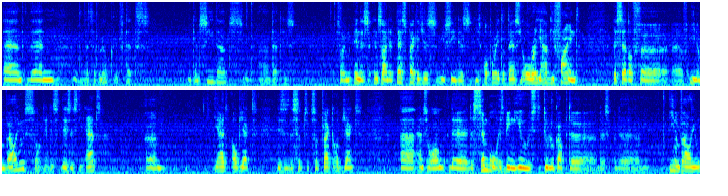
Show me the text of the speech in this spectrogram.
and then let's have a look if that's you can see that uh, that is so in, in this inside the test packages, you see this these operator tests. You already have defined a set of, uh, of enum values. So this this is the add um, the add object. This is the sub subtract object, uh, and so on. The the symbol is being used to look up the the, the enum value.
